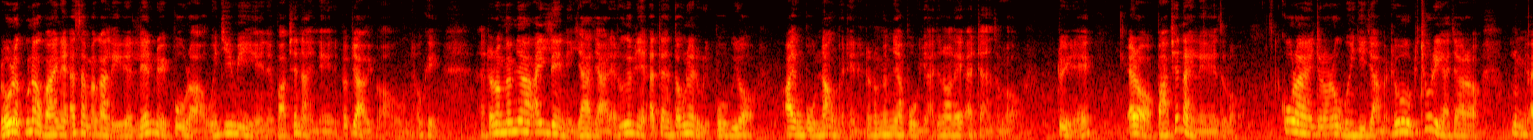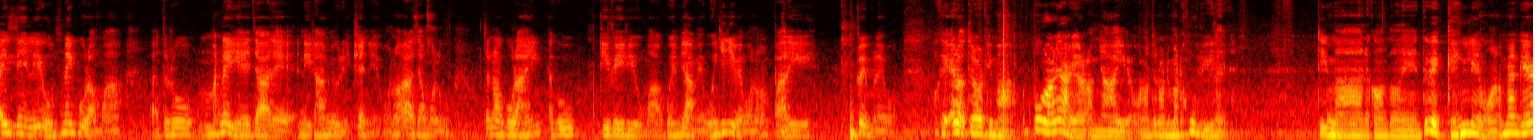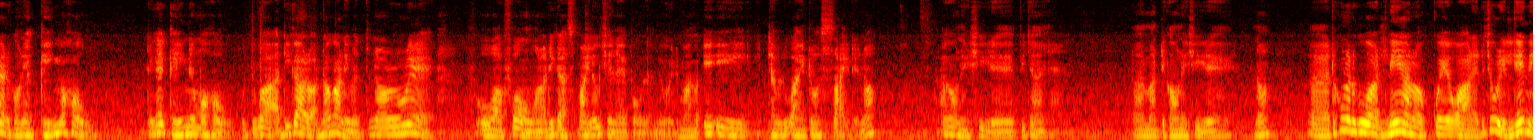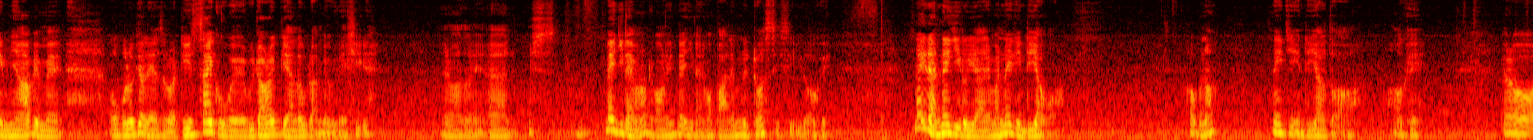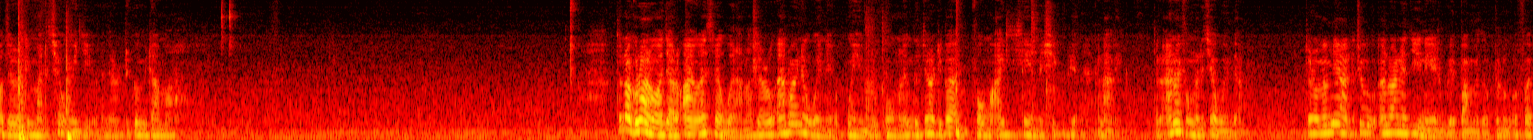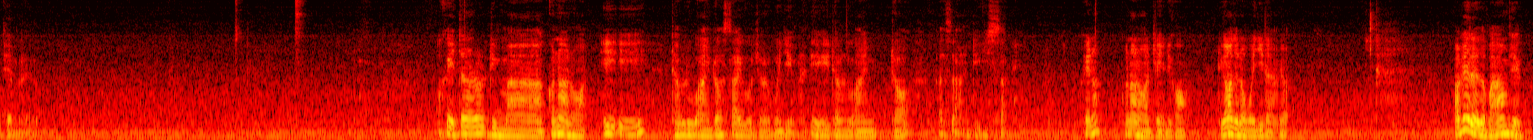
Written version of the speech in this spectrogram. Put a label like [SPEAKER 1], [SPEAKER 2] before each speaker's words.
[SPEAKER 1] တို့ကခုနောက်ပိုင်းနဲ့ SMS ကလေးတဲ့ link တွေပို့တာဝင်ကြည့်မိရင်လည်းဘာဖြစ်နိုင်လဲပြပြပေးပါဦး။ Okay အဲတော်တော်များများအဲ့ link တွေရကြတယ်အထူးသဖြင့် atten သုံးတဲ့လူတွေပို့ပြီးတော့အာယုံပိုနောက်မယ်ထင်တယ်တော်တော်များများပို့ရကျွန်တော်လည်း atten ဆိုတော့တွေ့တယ်အဲ့တော့ဘာဖြစ်နိုင်လဲဆိုတော့ကိုယ်တိုင်ကျွန်တော်တို့ဝင်ကြည့်ကြမယ်တို့တချို့တွေကကြတော့အဲ့လိုမျိုးအဲ့ link လေးကိုနှိပ်ဖို့တောင်မှအဲသူတို့မနှိပ်ရဲကြတဲ့အနေအထားမျိုးတွေဖြစ်နေပေါ့နော်အဲ့ဒါကြောင့်မလို့ကျွန်တော်ကိုယ်တိုင်အခုဒီဗီဒီယိုမှာဝင်ပြမယ်ဝင်ကြည့်ကြည့်မယ်ပေါ့နော်ဘာတွေ တွေ့မလဲပေါ့โอเคအဲ့တော့ကျွန်တော်ဒီမှာပို့လာတဲ့ຢာတွေကတော့အများကြီးပဲပေါ့နော်ကျွန်တော်ဒီမှာတစ်ခုရွေးလိုက်တယ်ဒီမှာဒီကောင်ဆိုရင်သူ့ရဲ့ game link ပေါ့နော်အမှန်ကဲကဒီကောင်က game မဟုတ်ဘူးတကယ် game လည်းမဟုတ်ဘူးသူကအဓိကတော့အနောက်ကနေပဲကျွန်တော်တို့ရဲ့ဟိုဟာဖုန်းပေါ့နော်အဓိက spy လုပ်ချင်တဲ့ပုံစံမျိုးတွေဒီမှာ aawi.site တယ်နော်အကောင်တွေရှိတယ်ပြီးကြရင်ဒါမှဒီကောင်တွေရှိတယ်နော်အဲတခုနဲ့တခုက link ကတော့ကွဲသွားတယ်တချို့တွေ link တွေများပေမဲ့ ဟိုဘယ်လိုဖြစ်လဲဆိုတော့ဒီ site ကိုပဲ redirect ပြန်လုပ်တာမျိုးတွေလည်းရှိတယ်အဲဒါဆိုရင်အဲနှိပ်ကြည့်လိုက်ပါနော်ဒီကောင်လေးနှိပ်ကြည့်လိုက်တော့ဘာလဲမသိ .cc တော့ okay နှိပ်တာနှိပ်ကြည့်လို့ရတယ်မနှိပ်ကြည့်ဒီရောက်ပါဟုတ်ပါနော်နှိပ်ကြည့်ရင်ဒီရောက်တော့โอเคအဲ့တော့ကျွန်တော်ဒီမှာတစ်ချက်ဝင်ကြည့်ပါကျွန်တော်ဒီကွန်ပျူတာမှာကျွန်တော်ခုနကတော့ကြာတော့ iOS နဲ့ဝင်တာเนาะကျွန်တော်တို့ Android နဲ့ဝင်နေဝင်ဘယ်လိုပုံ ုံ မလဲမသိဘူးကျွန်တော်ဒီဘက်ဖုန်းမှာအဲ့ link မရှိဘူးဖြစ်နေခဏလေးကျွန်တော် Android ဖုန်းနဲ့တစ်ချက်ဝင်ပြကျွန်တော်မမြင်တချို့ Android နဲ့ကြည့်နေတဲ့လူတွေပါမယ်ဆိုဘယ်လို effect ဖြစ်မလဲလို့ Okay ကျွန်တော်တို့ဒီမှာခုနကတော့ aawi.site ကိုကျွန်တော်ဝင်ကြည့်မယ် aawi.site site Okay နော်ခုနကတော့ link ဒီကောင်ဒီကောင်ကျွန်တော်ဝင်ကြည့်လိုက်မယ်ရောဘာဖြစ်လဲဆိုဘာမှမဖြစ်ဘူး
